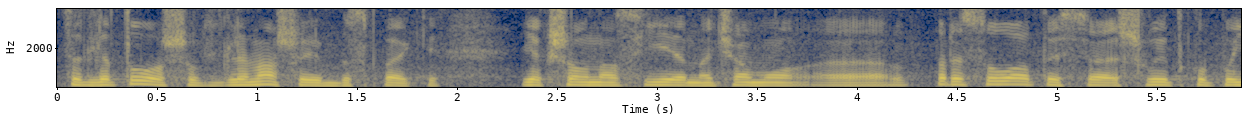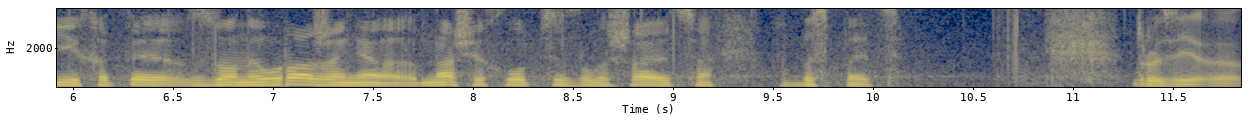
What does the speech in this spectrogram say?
це для того, щоб для нашої безпеки. Якщо в нас є на чому е, пересуватися, швидко поїхати з зони ураження, наші хлопці залишаються в безпеці. Друзі, е,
